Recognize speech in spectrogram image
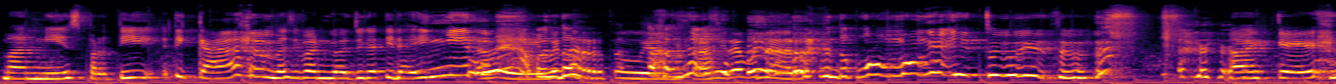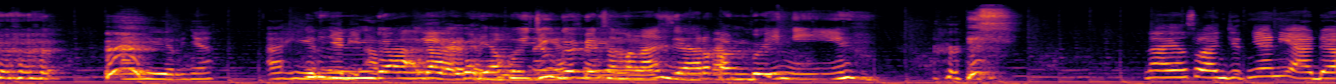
manis seperti Tika meskipun gue juga tidak ingin Wih, untuk bener tuh yang akhirnya bener. untuk ngomongnya itu itu oke Akhirnya, akhirnya diakui Enggak, ya diakui Buana juga ya, biar seneng aja Sinta. rekan gue ini Nah, yang selanjutnya nih ada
